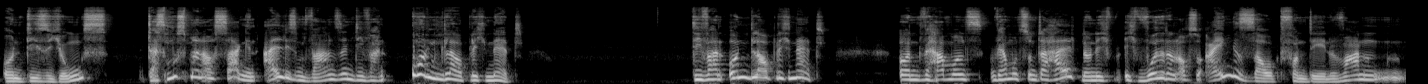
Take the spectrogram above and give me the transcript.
Und diese Jungs, das muss man auch sagen, in all diesem Wahnsinn, die waren unglaublich nett. Die waren unglaublich nett. Und wir haben uns, wir haben uns unterhalten und ich, ich wurde dann auch so eingesaugt von denen. Wir waren,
